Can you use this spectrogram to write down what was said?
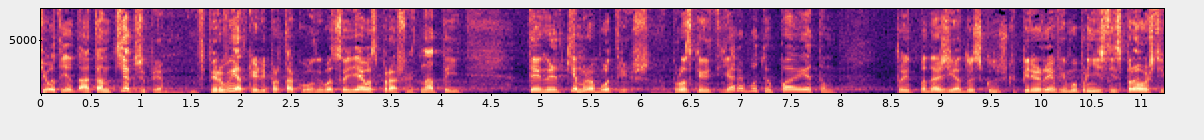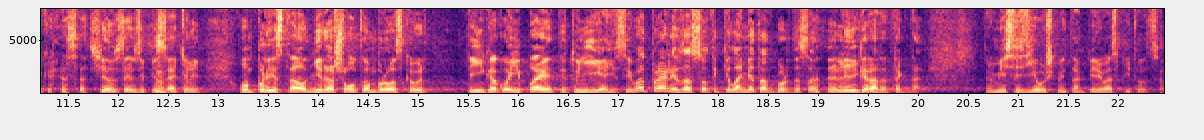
И вот я, а там текст же прям, впервые открыли протокол. И вот судья его спрашивает, на ты, ты, говорит, кем работаешь? Бродский говорит, я работаю поэтом. То есть, подожди, одну секундочку. Перерыв, ему принесли справочник с членом Союза писателей. Он полистал, не нашел там Бродского. Говорит, ты никакой не поэт, ты тунеядец. Его отправили за сотый километр от города Ленинграда тогда вместе с девушками там перевоспитываться.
